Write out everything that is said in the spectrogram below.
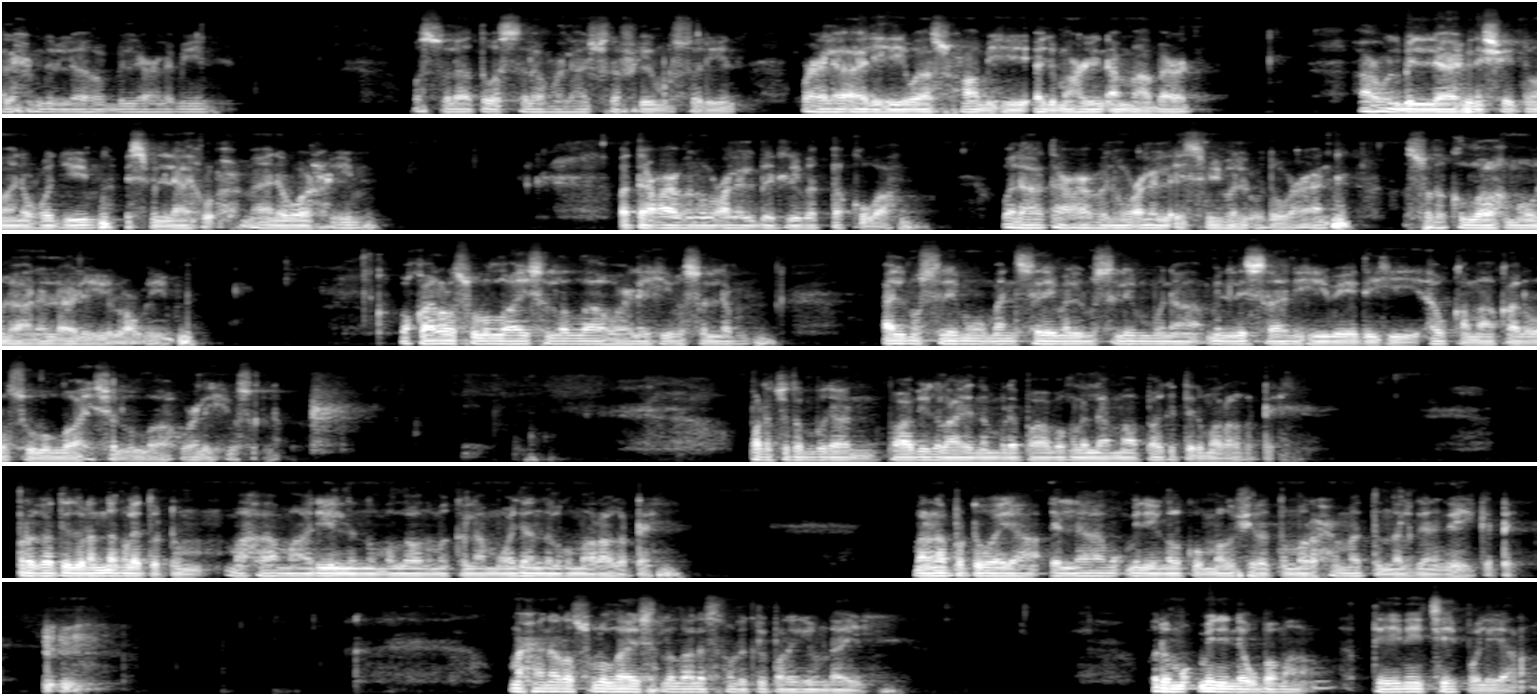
الحمد لله رب العالمين والصلاة والسلام على أشرف المرسلين وعلى آله وأصحابه أجمعين أما بعد. أعوذ بالله من الشيطان الرجيم. بسم الله الرحمن الرحيم. وتعاونوا على البر والتقوى ولا تعاونوا على الإثم والعدوان. صدق الله مولانا العلي العظيم. وقال رسول الله صلى الله عليه وسلم المسلم من سلم المسلمون من لسانه ويده أو كما قال رسول الله صلى الله عليه وسلم പടച്ചു തമ്പുരാൻ പാപികളായ നമ്മുടെ പാപങ്ങളെല്ലാം മാപ്പാക്കി തെരുമാറാകട്ടെ പ്രകൃതി ദുരന്തങ്ങളെ തൊട്ടും മഹാമാരിയിൽ നിന്നും അള്ളാഹു നമുക്കെല്ലാം മോചനം നൽകുമാറാകട്ടെ മരണപ്പെട്ടുപോയ എല്ലാ മിനിയങ്ങൾക്കും മഹുഷിരത്തും റഹമത്തും നൽകാൻ അനുഗ്രഹിക്കട്ടെ മഹാന റസൂലുള്ളാഹി സ്വല്ലല്ലാഹു അലൈഹി വസല്ലം ഒരിക്കൽ പറയുകയുണ്ടായി ഒരു മുഅ്മിനിന്റെ ഉപമ തേനീച്ചയെ പോലെയാണ്.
